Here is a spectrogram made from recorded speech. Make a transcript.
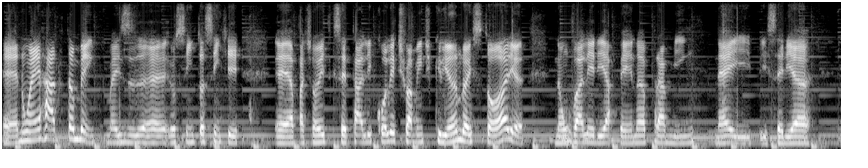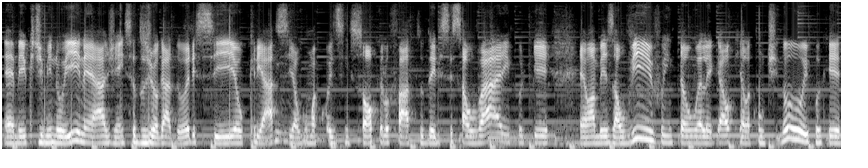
É, não é errado também, mas é, eu sinto assim que é, a partir do momento que você está ali coletivamente criando a história, não valeria a pena para mim, né? E, e seria é, meio que diminuir né, a agência dos jogadores se eu criasse alguma coisa assim só pelo fato deles se salvarem, porque é uma mesa ao vivo, então é legal que ela continue, porque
